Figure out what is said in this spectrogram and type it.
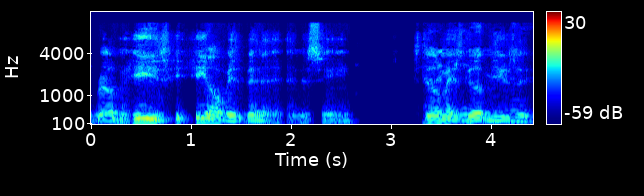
relevant. He's he, he always been in, in the scene. Still makes good music.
